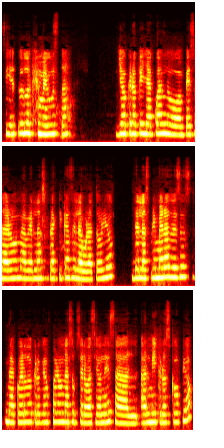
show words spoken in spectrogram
sí, eso es lo que me gusta. Yo creo que ya cuando empezaron a ver las prácticas de laboratorio, de las primeras veces, me acuerdo, creo que fueron las observaciones al, al microscopio,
